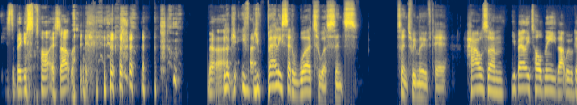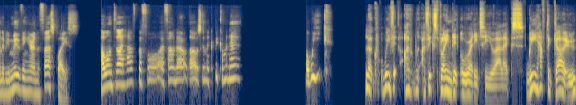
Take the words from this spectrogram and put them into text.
He's the biggest artist out there. No, uh, Look, you've you've barely said a word to us since since we moved here. How's um? you barely told me that we were going to be moving here in the first place. How long did I have before I found out that I was going to be coming here? A week. Look, we've I've, I've explained it already to you, Alex. We have to go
